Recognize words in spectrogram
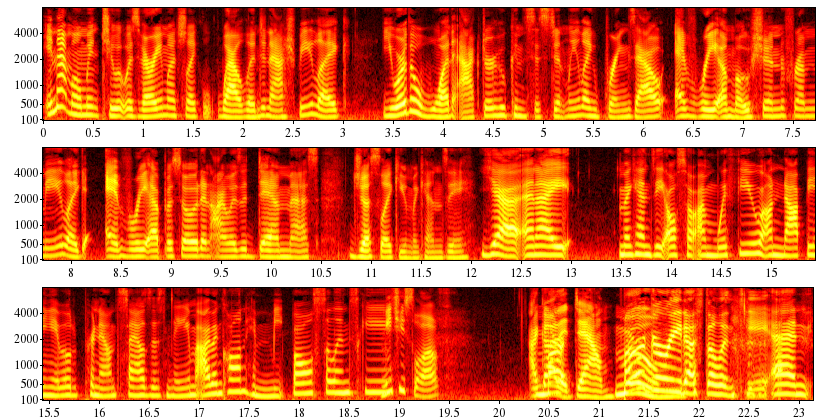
in that moment too it was very much like wow Linden Ashby like you are the one actor who consistently like brings out every emotion from me like every episode and I was a damn mess just like you Mackenzie. Yeah, and I, Mackenzie, also, I'm with you on not being able to pronounce Stiles' name. I've been calling him Meatball Stilinski. Mieczyslaw. I got Mar- it down. Boom. Margarita Stilinski. and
